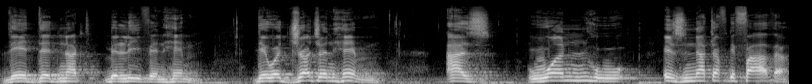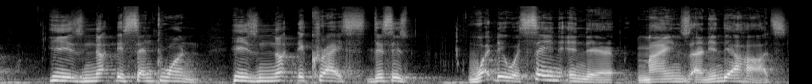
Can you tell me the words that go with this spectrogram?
they did not believe in him. They were judging him as one who is not of the Father. He is not the sent one. He is not the Christ. This is what they were saying in their minds and in their hearts.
